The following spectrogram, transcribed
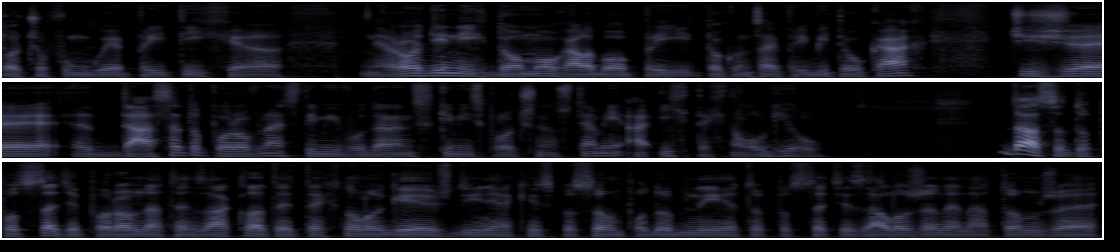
to, čo funguje pri tých rodinných domoch alebo pri, dokonca aj pri bytovkách. Čiže dá sa to porovnať s tými vodárenskými spoločnosťami a ich technológiou? Dá sa to v podstate porovnať, ten základ tej technológie je vždy nejakým spôsobom podobný. Je to v podstate založené na tom, že e,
